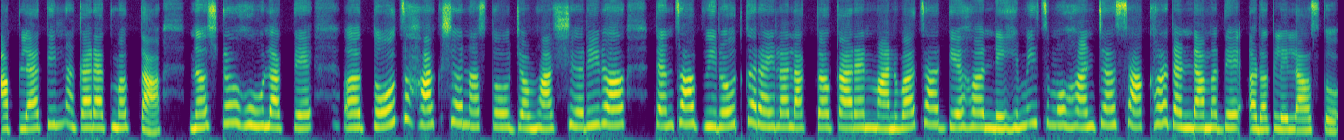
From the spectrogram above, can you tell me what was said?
आपल्यातील नकारात्मकता नष्ट होऊ लागते. तोच हा क्षण असतो जेव्हा शरीर शरीर त्यांचा विरोध करायला लागतं. कारण मानवाचा देह नेहमीच मोहांच्या साखर दंडामध्ये अडकलेला असतो.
